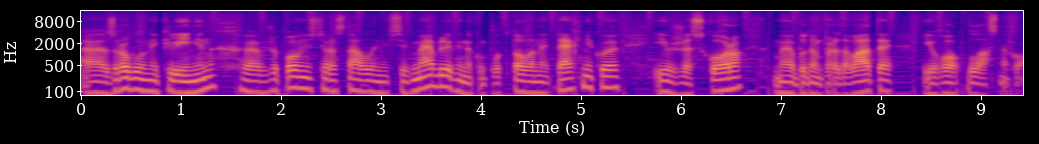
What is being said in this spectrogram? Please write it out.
е, зроблений клінінг, вже повністю розставлені всі меблі, він укомплектований технікою, і вже скоро ми будемо передавати його власнику.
